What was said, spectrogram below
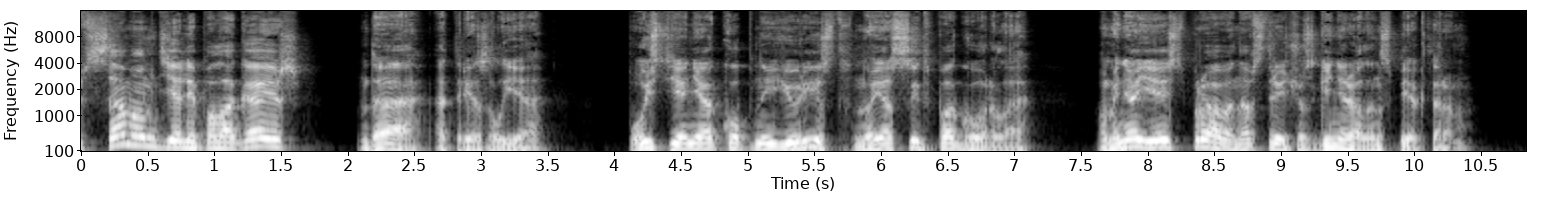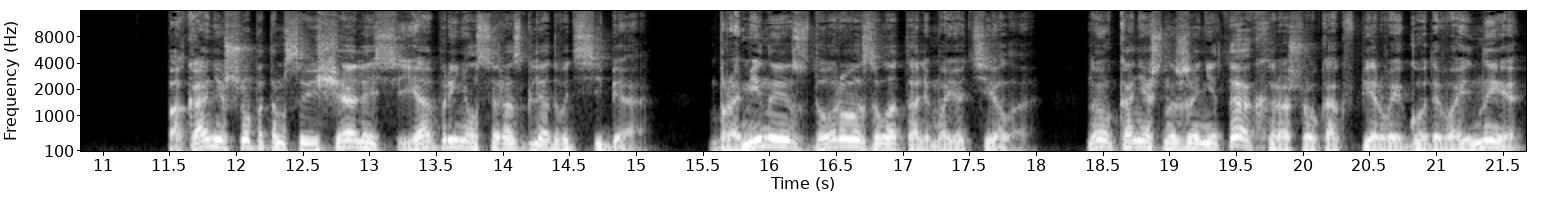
в самом деле полагаешь...» «Да», — отрезал я. Пусть я не окопный юрист, но я сыт по горло. У меня есть право на встречу с генерал-инспектором». Пока они шепотом совещались, я принялся разглядывать себя. Брамины здорово залатали мое тело. Ну, конечно же, не так хорошо, как в первые годы войны.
